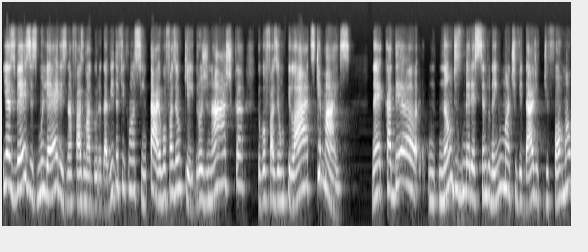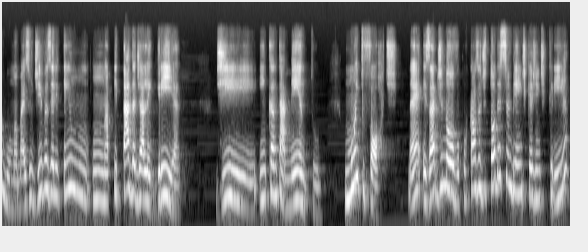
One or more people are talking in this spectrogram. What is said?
e às vezes mulheres na fase madura da vida ficam assim, tá, eu vou fazer o quê? Hidroginástica, eu vou fazer um pilates, que mais? Né? Cadê a, não desmerecendo nenhuma atividade de forma alguma, mas o Divas ele tem um, uma pitada de alegria, de encantamento muito forte, né? Exato, de novo, por causa de todo esse ambiente que a gente cria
